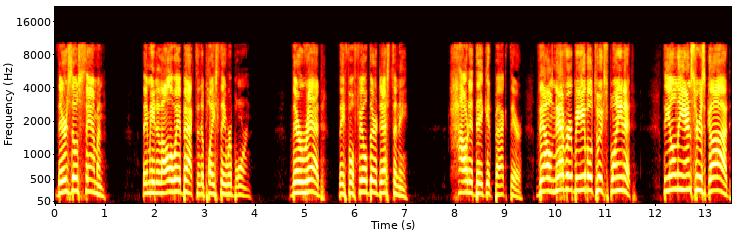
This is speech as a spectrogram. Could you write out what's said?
There's those salmon. They made it all the way back to the place they were born. They're red. They fulfilled their destiny. How did they get back there? They'll never be able to explain it. The only answer is God,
